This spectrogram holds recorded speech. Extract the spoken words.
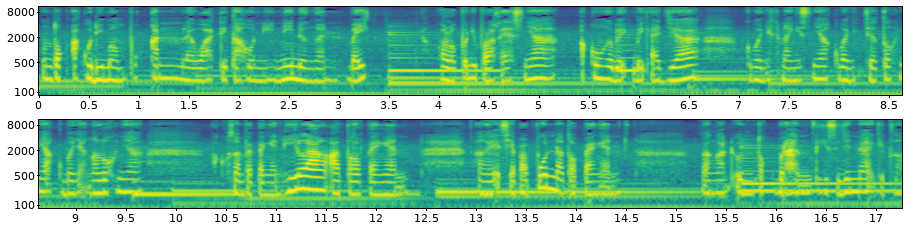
untuk aku dimampukan melewati tahun ini dengan baik. Walaupun di prosesnya aku nggak baik-baik aja aku banyak nangisnya aku banyak jatuhnya aku banyak ngeluhnya. Aku sampai pengen hilang atau pengen ngeliat siapa pun atau pengen banget untuk berhenti sejenak gitu.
